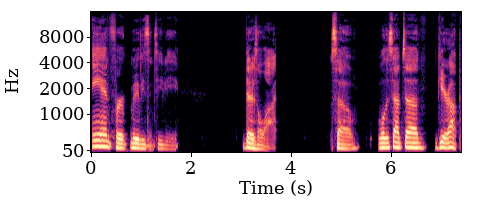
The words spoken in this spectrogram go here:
and for movies and TV. There's a lot. So we'll just have to gear up.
